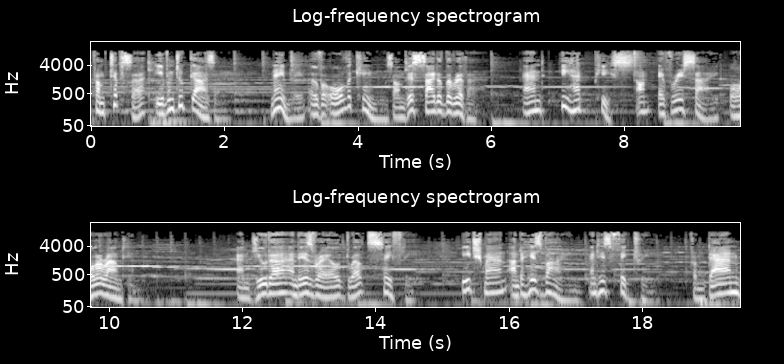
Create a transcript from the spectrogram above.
from Tiphsah even to Gaza, namely over all the kings on this side of the river. And he had peace on every side all around him. And Judah and Israel dwelt safely, each man under his vine and his fig tree, from Dan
